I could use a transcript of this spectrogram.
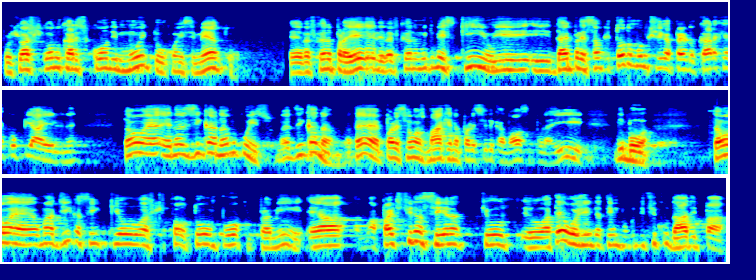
Porque eu acho que quando o cara esconde muito o conhecimento, é, vai ficando para ele, vai ficando muito mesquinho e, e, dá a impressão que todo mundo que chega perto do cara quer copiar ele, né? Então, é, é nós desencanamos com isso, nós desencanamos. Até apareceu umas máquinas parecidas com a nossa por aí, de boa. Então, é uma dica assim que eu acho que faltou um pouco para mim é a, a, parte financeira, que eu, eu até hoje ainda tenho um pouco de dificuldade para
